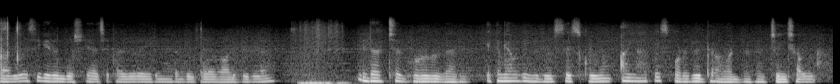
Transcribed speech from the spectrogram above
দাঁড়িয়ে আছে কিছুজন বসে আছে। তাদের এখানে একটা দোতলা ঘর দেখলাম। এটা হচ্ছে গরুর গাড়ি এখানে আমাদের ভিডিও শেষ করলাম আল্লাহ হাফেজ পরে ভিডিও আমার দেখা হচ্ছে ইনশাল্লাহ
